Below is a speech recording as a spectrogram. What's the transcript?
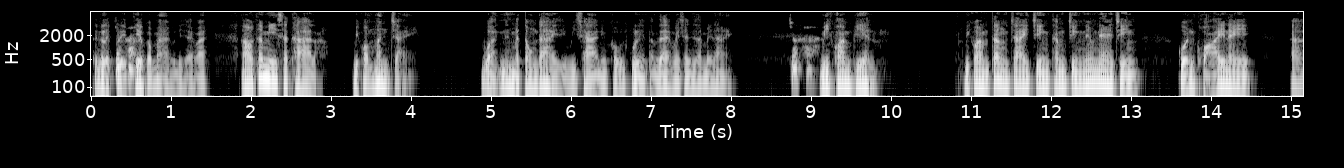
ท่านก็เลยเปรียบเทียบกับมาคุณใจว่า เอาถ้ามีศรัทธาล่ะ มีความมั่นใจ ว่านี่มันต้องได้สิวิชานี้เขาคนอื่นทำได้ทำไมฉันจะทำไม่ได้เจ้าค่ะมีความเพียรมีความตั้งใจจริงทำจริงแน่วแน่จริงขวนขวายในเอ่อ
